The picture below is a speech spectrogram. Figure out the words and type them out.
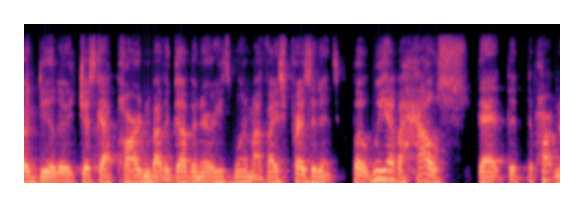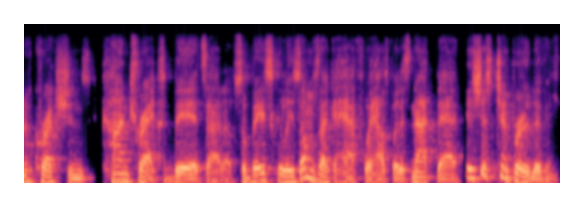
drug dealer, just got pardoned by the governor. He's one of my vice presidents. But we have a house that the Department of Corrections contracts beds out of. So basically, it's almost like a halfway house, but it's not that. It's just temporary living.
